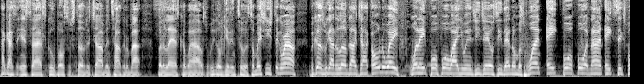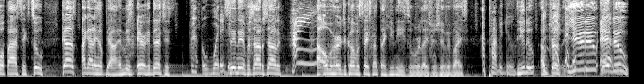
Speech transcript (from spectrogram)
I got some inside scoop on some stuff that y'all been talking about for the last couple hours, and we're going to get into it. So make sure you stick around because we got the Love Doc Joc on the way. 1 844 YUNGJOC. That number's 1 844 986 4562. Because I got to help y'all. And Miss Erica Duchess, what it do? sitting in for Shawty Shawty I overheard your conversation. I think you need some relationship advice. I probably do. You do. I'm trusting. you do and do.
